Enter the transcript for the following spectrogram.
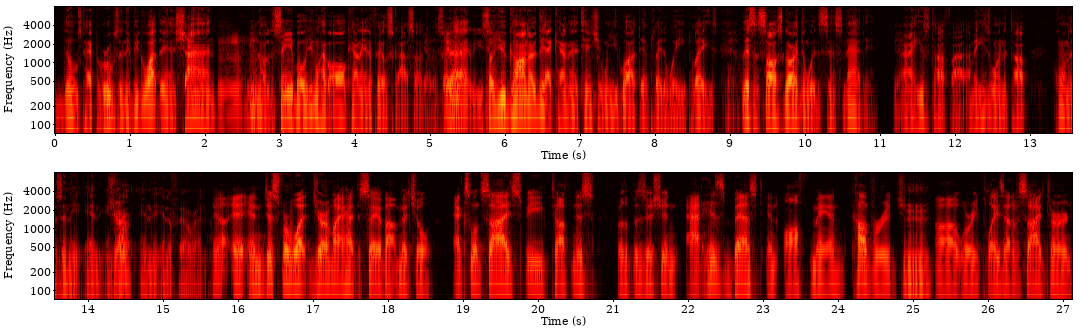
those type of groups. And if you go out there and shine, you mm-hmm. know the Senior Bowl, you're gonna have all kind of NFL scouts out there. So that, will- so you garner that kind of attention when you go out there and play the way he plays. Listen, Sauce Gardner with the Cincinnati. All right, he's the top five. I mean, he's one of the top corners in the in in, Sure. in the NFL right now. Yeah, and, and just for what Jeremiah had to say about Mitchell, excellent size, speed, toughness for the position at his best in off man coverage, Mm-hmm. uh, where he plays out of a side turn,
